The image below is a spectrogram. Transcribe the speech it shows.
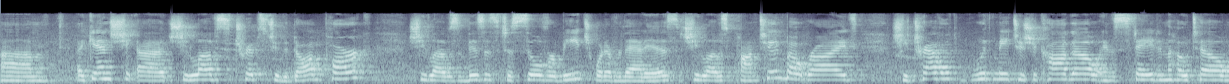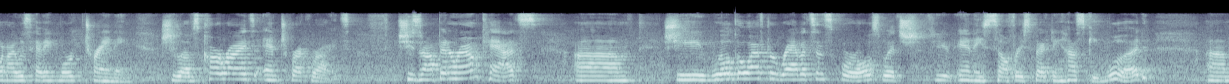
Um, again, she, uh, she loves trips to the dog park. She loves visits to Silver Beach, whatever that is. She loves pontoon boat rides. She traveled with me to Chicago and stayed in the hotel when I was having work training. She loves car rides and truck rides. She's not been around cats. Um, she will go after rabbits and squirrels, which any self-respecting husky would. Um,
